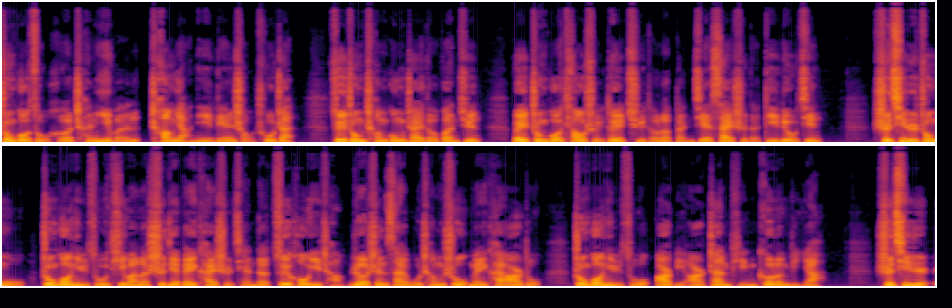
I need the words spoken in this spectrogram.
中国组合陈艺文、昌雅妮联手出战。最终成功摘得冠军，为中国跳水队取得了本届赛事的第六金。十七日中午，中国女足踢完了世界杯开始前的最后一场热身赛，无成输，梅开二度，中国女足二比二战平哥伦比亚。十七日，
